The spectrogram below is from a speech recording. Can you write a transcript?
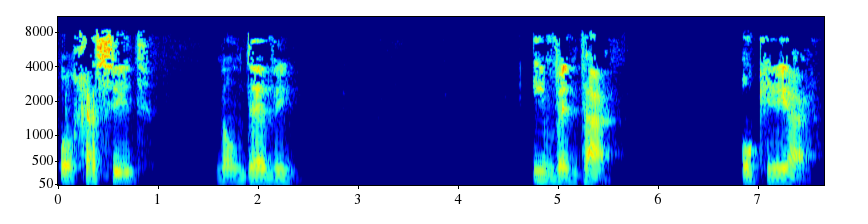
O Hassid não deve inventar ou criar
